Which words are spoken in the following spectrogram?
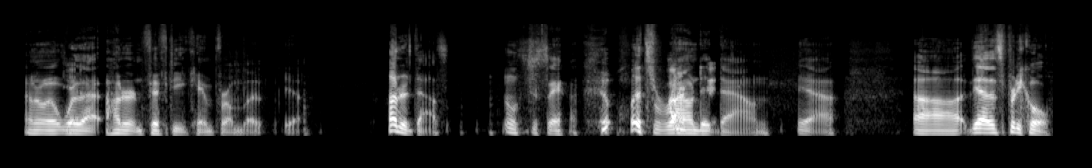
I don't know where that 150 came from but yeah. 100000 let's just say let's round it down. Yeah. Uh yeah that's pretty cool.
